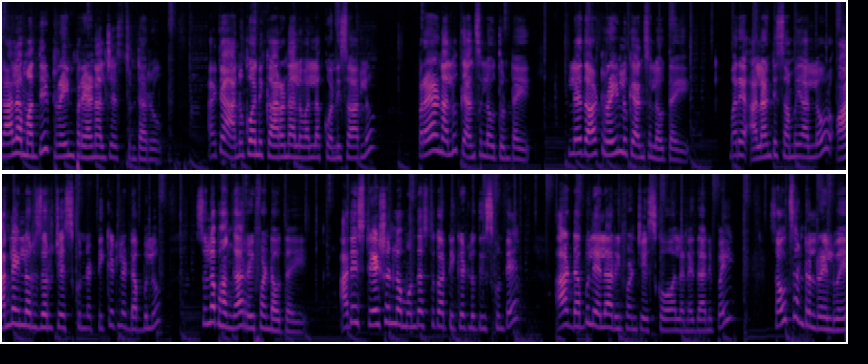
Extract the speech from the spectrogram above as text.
చాలామంది ట్రైన్ ప్రయాణాలు చేస్తుంటారు. అయితే అనుకోని కారణాల వల్ల కొన్నిసార్లు ప్రయాణాలు క్యాన్సిల్ అవుతుంటాయి లేదా ట్రైన్లు క్యాన్సిల్ అవుతాయి. మరి అలాంటి సమయాల్లో ఆన్లైన్లో రిజర్వ్ చేసుకున్న టికెట్ల డబ్బులు సులభంగా రీఫండ్ అవుతాయి. అదే స్టేషన్లో ముందస్తుగా టికెట్లు తీసుకుంటే ఆ డబ్బులు ఎలా రీఫండ్ చేసుకోవాలనే దానిపై సౌత్ సెంట్రల్ రైల్వే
